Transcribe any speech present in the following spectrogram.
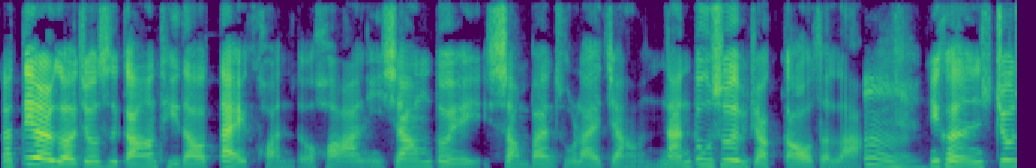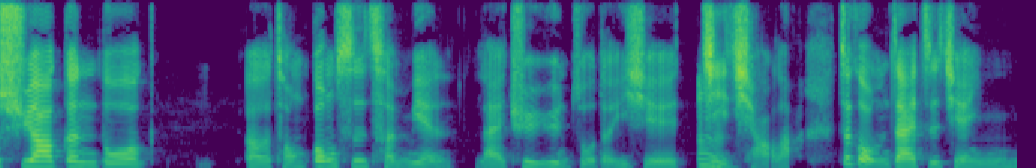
那第二个就是刚刚提到贷款的话，你相对上班族来讲难度是会比较高的啦。嗯，你可能就需要更多。呃，从公司层面来去运作的一些技巧啦，嗯，这个我们在之前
